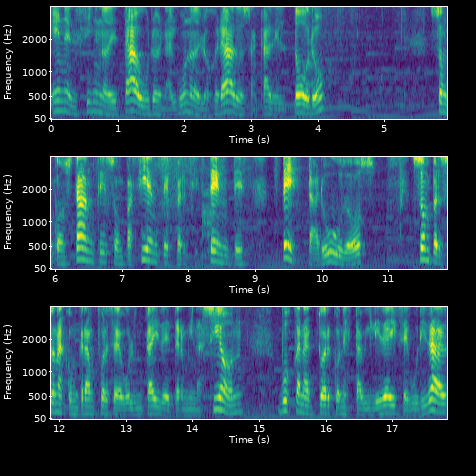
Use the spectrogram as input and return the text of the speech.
en el signo de Tauro, en alguno de los grados acá del toro, son constantes, son pacientes, persistentes, testarudos, son personas con gran fuerza de voluntad y determinación, buscan actuar con estabilidad y seguridad,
